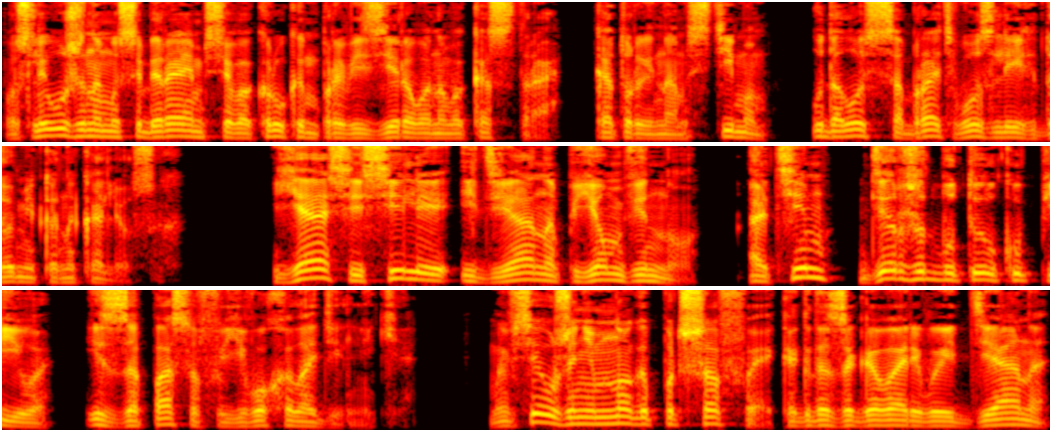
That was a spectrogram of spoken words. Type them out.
После ужина мы собираемся вокруг импровизированного костра, который нам с Тимом удалось собрать возле их домика на колесах. Я, Сесилия и Диана пьем вино, а Тим держит бутылку пива из запасов в его холодильнике. Мы все уже немного под шофе, когда заговаривает Диана,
